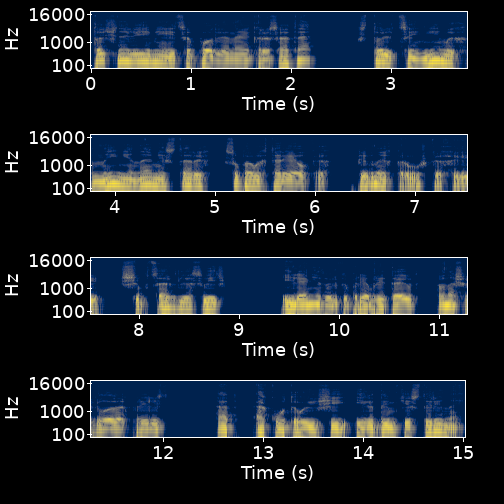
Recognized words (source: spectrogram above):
точно ли имеется подлинная красота в столь ценимых ныне нами старых суповых тарелках, пивных кружках и щипцах для свеч, или они только приобретают в наших глазах прелесть от окутывающей их дымки старины.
